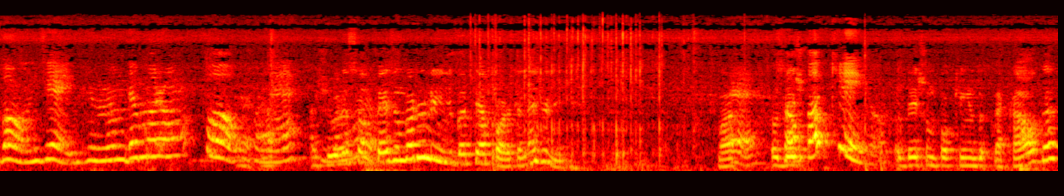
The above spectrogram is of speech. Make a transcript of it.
Bom, gente, não demorou um pouco, né? A Júlia só fez um barulhinho de bater a porta, né, Julinha? Agora, É, eu, só um deixo, pouquinho. eu deixo um pouquinho da calda.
